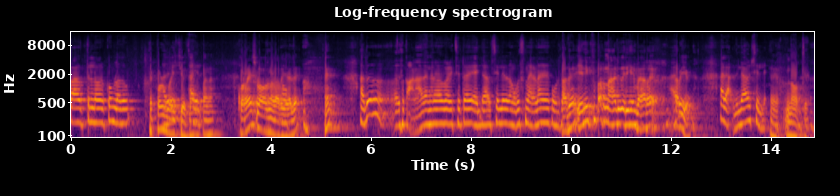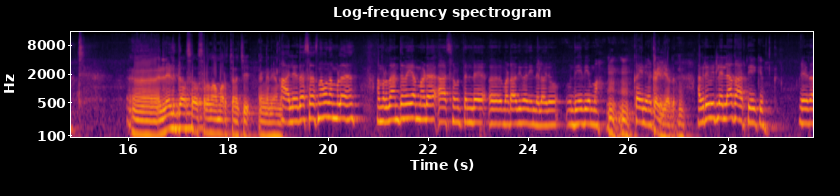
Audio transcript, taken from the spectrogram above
ഭാഗത്തുള്ളവർക്കും ഉള്ളതും എപ്പോഴും വായിക്കും കുറേ ശ്ലോകങ്ങൾ അറിയാലേ അത് കാണാതെ അങ്ങനെ പഠിച്ചിട്ട് എന്റെ ആവശ്യമില്ല നമുക്ക് സ്മരണ കൂടുതൽ അതെ ഇനിയിപ്പോ നാല് വരെയും വേറെ അറിയോ? അല്ല അതിന്റെ ആവശ്യമില്ല. ഓക്കെ. ലളിത സഹസ്രനാമ അർച്ചനച്ച് എങ്ങനെയാണ്? ആ ലളിതാ സഹസ്രനാമം നമ്മൾ അമൃതാന്തമയ അമ്മയുടെ ആശ്രമത്തിന്റെ മഠാധിപതി ഉണ്ടല്ലോ ഒരു ദേവിയമ്മ കൈലാട് അവരുടെ വീട്ടിലെ എല്ലാ കാർത്തികയ്ക്കും ലളിതാ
